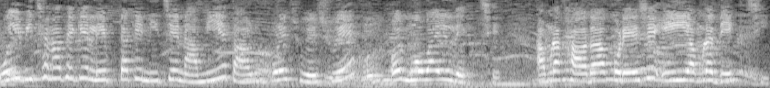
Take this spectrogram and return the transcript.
ওই বিছানা থেকে লেপটাকে নিচে নামিয়ে তার উপরে শুয়ে শুয়ে ওই মোবাইল দেখছে। আমরা খাওয়া দাওয়া করে এসে এই আমরা দেখছি।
